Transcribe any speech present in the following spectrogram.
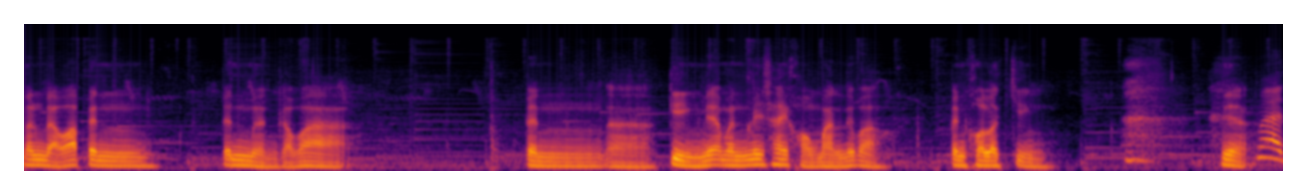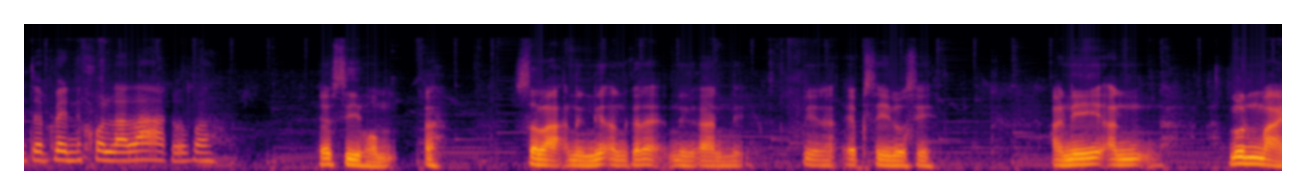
มันแบบว่าเป็น เป็นเหมือนกับว่า เป็นอ่ากิ่งเนี่ยมันไม่ใช่ของมันหรือเปล่า เป็นคนละกิ่ง เนี่ยมันอาจจะเป็นคนละรากหรือเปล่า FC ผมอะสละหนึ่งนี่อันก็ได้หนึ่งอันนี่นี่นะ FC ดูสิ อันนี้อันรุ่นใหม่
